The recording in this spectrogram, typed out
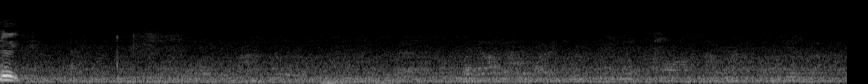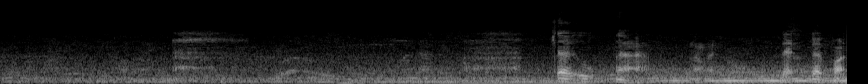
Ui. Uh, ooh, nah, no, that that part.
